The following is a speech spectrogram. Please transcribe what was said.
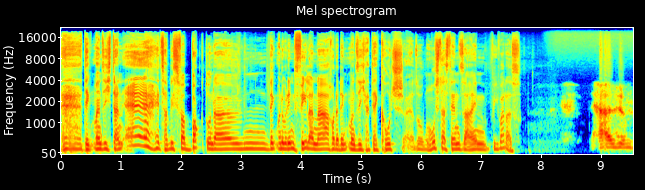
Äh, denkt man sich dann, äh, jetzt habe ich es verbockt oder äh, denkt man über den Fehler nach oder denkt man sich, hat der Coach, also muss das denn sein? Wie war das? Ja, also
